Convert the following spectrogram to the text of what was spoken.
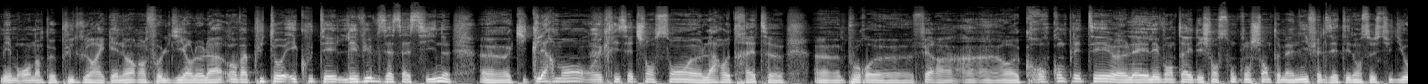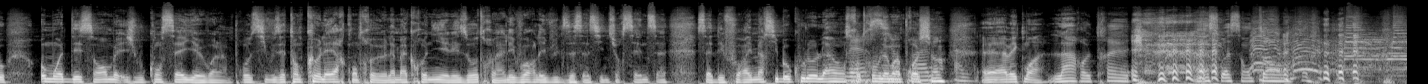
Mais bon, on n'en peut plus de Gloria Gaynor, il faut le dire, Lola. On va plutôt écouter Les Vulves Assassines, euh, qui clairement ont écrit cette chanson, euh, La Retraite, euh, pour faire un, un- un- com- compléter l'éventail des chansons qu'on chante manif. Elles étaient dans ce studio au mois de décembre. Et je vous conseille, euh, voilà, pour, si vous êtes en colère contre la Macronie et les autres, allez voir Les Vulves Assassines sur scène, ça, ça défouraille. Merci beaucoup, Lola. On se retrouve le mois prochain avec moi. La Retraite, à 60 ans.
